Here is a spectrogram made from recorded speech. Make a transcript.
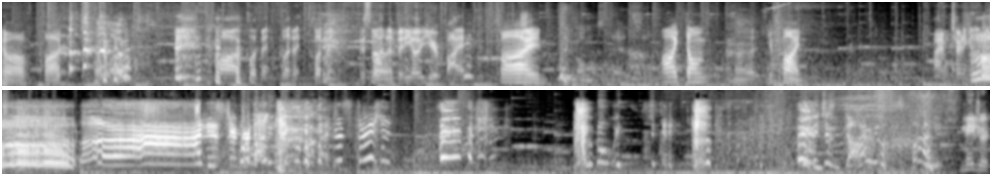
Oh fuck. Hello? Oh, clip it, clip it, clip it. If it's not in the video, you're fine. Fine. I'm almost dead. So. I don't. Uh, you're fine. I'm turning on ah, just two grenades. just three. Holy shit! they just died? It. Major,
